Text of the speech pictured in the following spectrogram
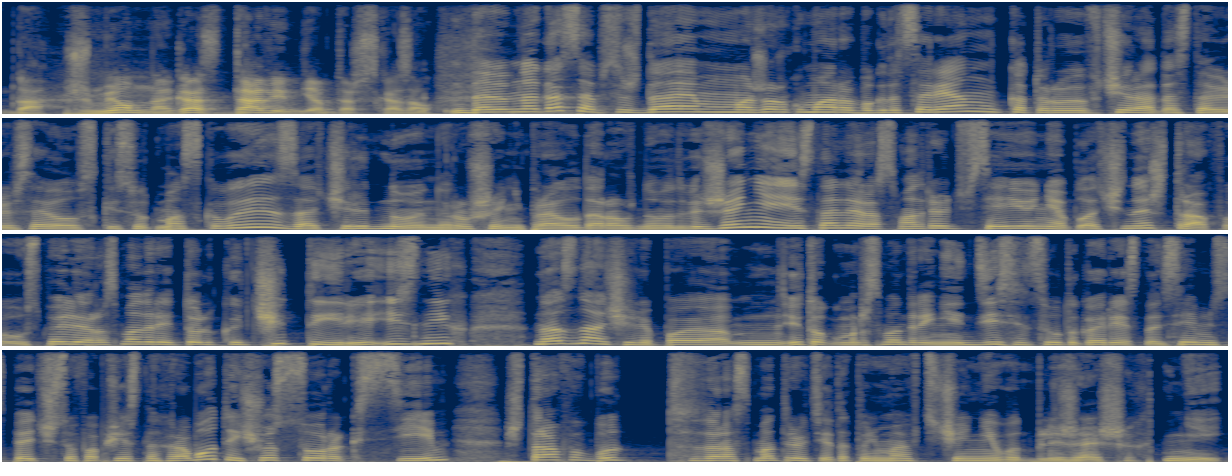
Да, жмем на газ, давим, я бы даже сказал. Давим на газ и обсуждаем мажорку Мару Багдасарян, которую вчера доставили в Савеловский суд Москвы за очередное нарушение правил дорожного движения и стали рассматривать все ее неоплаченные штрафы. Успели рассмотреть только 4 из них. Назначили по итогам рассмотрения 10 суток ареста, 75 часов общественных работ, и еще 47 штрафов будут рассматривать, я так понимаю, в течение вот ближайших дней.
